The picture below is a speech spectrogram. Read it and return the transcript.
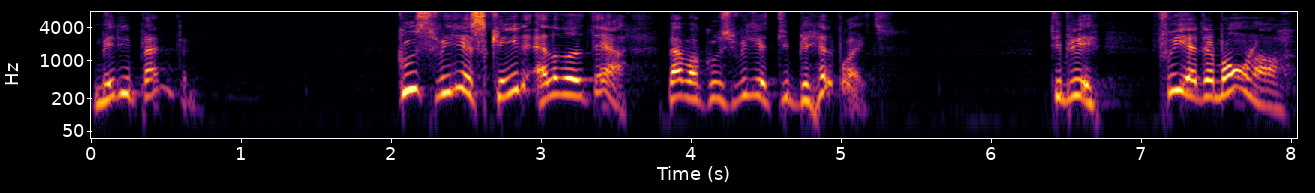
Midt i blandt dem. Guds vilje skete allerede der. Hvad var Guds vilje? De blev helbredt. De blev fri af dæmoner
